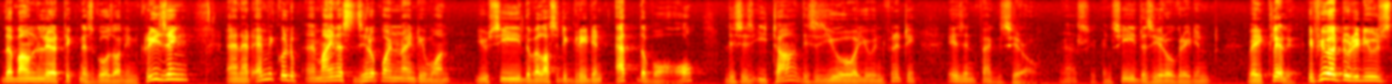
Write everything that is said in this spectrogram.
the boundary layer thickness goes on increasing and at m equal to uh, minus 0.91 you see the velocity gradient at the wall. This is eta. This is u over u infinity is in fact 0 yes you can see the 0 gradient very clearly. If you were to reduce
